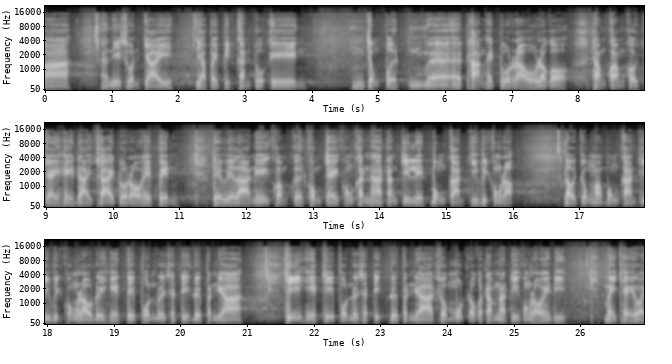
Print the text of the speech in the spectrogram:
มา อันนี้ส่วนใจอย่าไปปิดกั้นตัวเอง จงเปิดทางให้ตัวเรา แล้วก็ทำความเข้าใจให้ได้ใช้ตัวเราให้เป็น แต่เวลานี้ความเกิดของใจของขันห้าทั้งกิเลสบงการชีวิตของเรา เราจงมาบงการชีวิตของเราด้วยเหตุด้วยผลด้วยสติด้วยปัญญา ชี้เหตุชี้ผลด้วยสติด้วยปัญญา สมมุติเราก็ทำหน้าที่ของเราให้ดี ไม่ใช่ว่า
